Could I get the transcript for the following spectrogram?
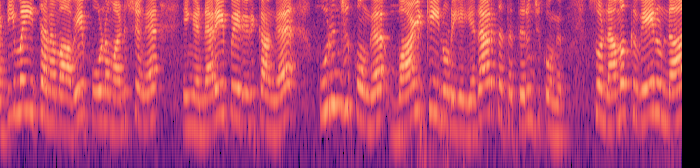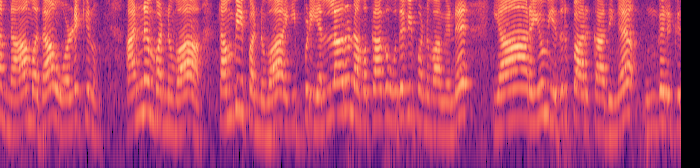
அடிமைத்தனமாகவே போன மனுஷங்க இங்கே நிறைய பேர் இருக்காங்க. புரிஞ்சுக்கோங்க வாழ்க்கையினுடைய யதார்த்தத்தை தெரிஞ்சுக்கோங்க. ஸோ நமக்கு வேணும்னா நாம தான் உழைக்கணும். அண்ணன் பண்ணுவான் தம்பி பண்ணுவான் இப்படி எல்லாரும் நமக்காக உதவி பண்ணுவாங்கன்னு யாரையும் எதிர்பார்க்காதீங்க. உங்களுக்கு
